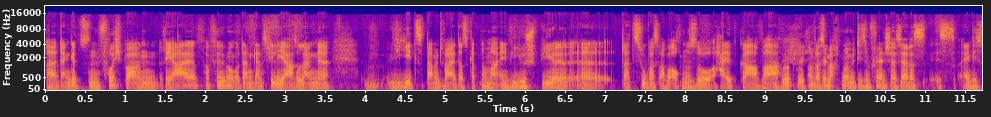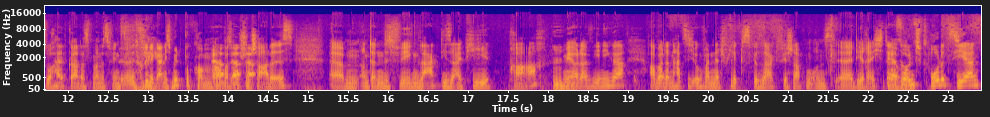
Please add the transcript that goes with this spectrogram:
äh, dann gibt es einen furchtbaren Realverfilmung und dann ganz viele Jahre lang, ne, wie geht es damit weiter? Es gab noch mal ein Videospiel äh, dazu, was aber auch nur so halbgar war. Ach, wirklich? Und was okay. macht man mit diesem Franchise? Ja, das ist eigentlich so halbgar, dass man deswegen viele gar nicht mitbekommen haben, ja, was ja, auch schon ja. schade ist. Ähm, und dann deswegen lag diese IP brach, mhm. mehr oder weniger. Aber dann hat sich irgendwann Netflix gesagt, wir schnappen uns äh, die Rechte und produzieren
